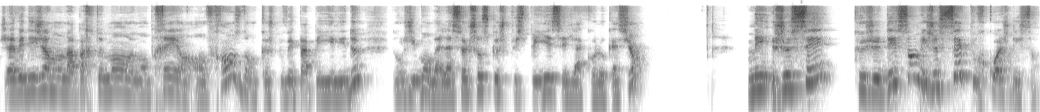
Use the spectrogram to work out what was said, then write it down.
j'avais déjà mon appartement, mon prêt en, France, donc je ne pouvais pas payer les deux. Donc je dis bon, bah, la seule chose que je puisse payer, c'est la colocation. Mais je sais que je descends, mais je sais pourquoi je descends.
